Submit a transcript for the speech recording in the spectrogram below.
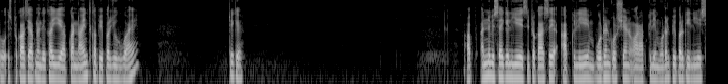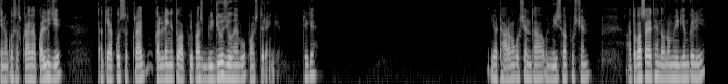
तो इस प्रकार से आपने देखा ये आपका नाइन्थ का पेपर जो हुआ है। ठीक है। आप अन्य विषय के लिए इसी प्रकार से आपके लिए इम्पोर्टेंट क्वेश्चन और आपके लिए मॉडल पेपर के लिए चैनल को सब्सक्राइब आप कर लीजिए। ताकि आपको सब्सक्राइब कर लेंगे तो आपके पास वीडियोज़ जो हैं वो पहुँचते रहेंगे। ठीक है। ये अठारहवा क्वेश्चन था, उन्नीसवा क्वेश्चन अथवा शायद हैं दोनों मीडियम के लिए।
